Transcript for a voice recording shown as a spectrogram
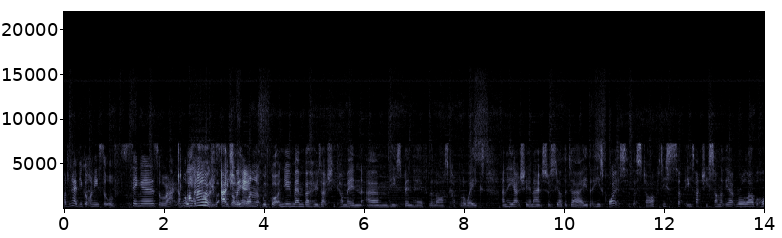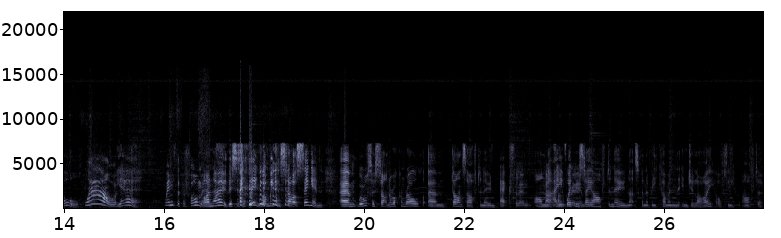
I don't know. Have you got any sort of singers or ac- what we other have talents actually got one. We've got a new member who's actually come in. Um, he's been here for the last couple of weeks, and he actually announced to us the other day that he's quite a star because he's he's actually sung at the Royal Albert Hall. Wow. Yeah, When's the performance? I know. This is the thing when we can start singing. Um, we're also starting a rock and roll um, dance afternoon Excellent. on That a Wednesday brilliant. afternoon. That's going to be coming in July, obviously after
